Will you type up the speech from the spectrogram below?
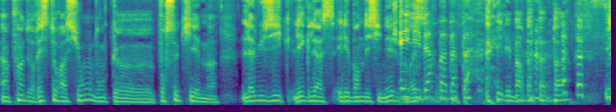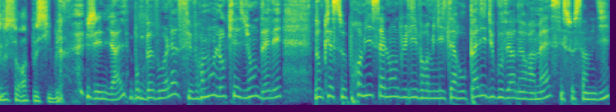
un point de restauration. Donc, euh, pour ceux qui aiment la musique, les glaces et les bandes dessinées, je Et les barbes à papa. et les barbes à papa, tout sera possible. Génial. Bon ben voilà, c'est vraiment l'occasion d'aller donc à ce premier salon du livre militaire au Palais du Gouverneur à Metz, c'est ce samedi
